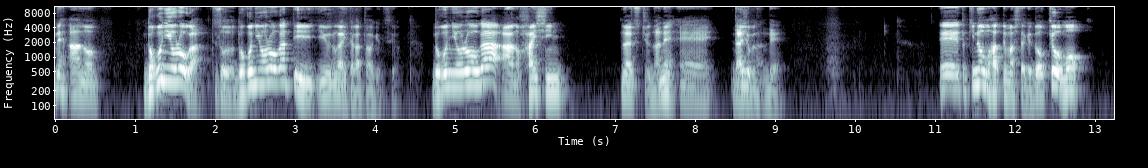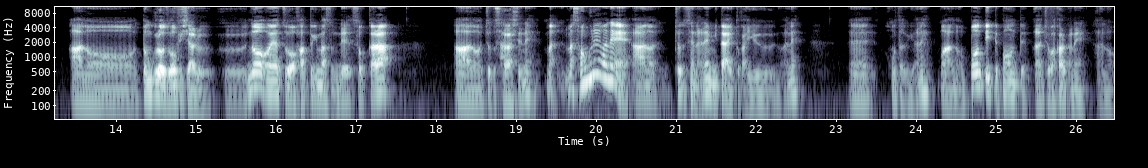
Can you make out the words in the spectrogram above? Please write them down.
ね、あの、どこに寄ろうが、そう、どこに寄ろうがっていうのが言いたかったわけですよ。どこに寄ろうが、あの、配信のやつっていうのはね、えー、大丈夫なんで。えっ、と、昨日も貼ってましたけど、今日も、あのートム・クローズオフィシャルのやつを貼っときますんで、そこから、あの、ちょっと探してね。まあ、まあ、そんぐらいはね、あの、ちょっとせなね、見たいとかいうのはね、えー思った時はね、まあ、あの、ポンって言ってポンって、あ、ちょっとわかるかね、あの、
